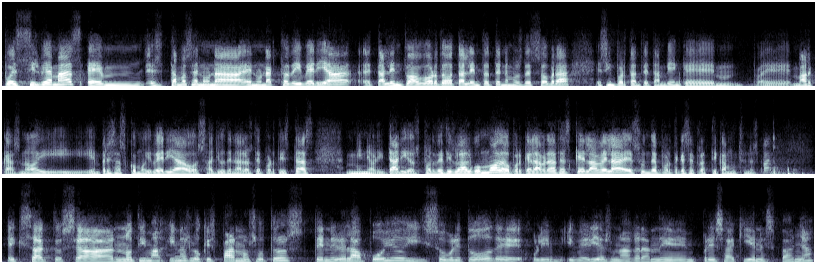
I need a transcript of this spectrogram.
Pues Silvia Más, em, estamos en, una, en un acto de Iberia, eh, talento a bordo, talento tenemos de sobra. Es importante también que em, eh, marcas ¿no? y, empresas como Iberia os ayuden a los deportistas minoritarios, por decirlo de algún modo, porque la verdad es que la vela es un deporte que se practica mucho en España. Exacto, o sea, no te imaginas lo que es para nosotros tener el apoyo y sobre todo de, Jolín, Iberia es una grande empresa aquí en España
